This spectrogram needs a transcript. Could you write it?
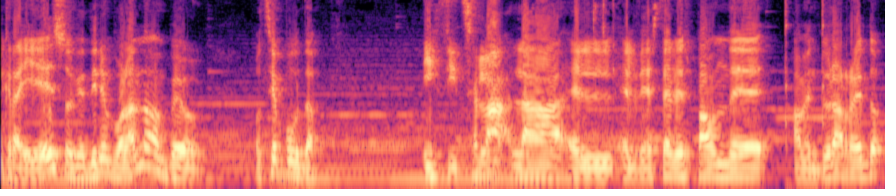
creí eso? ¿Qué tienes volando, campeón? Hostia puta. Hiciste la, la, el, el de este el spawn de aventura reto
